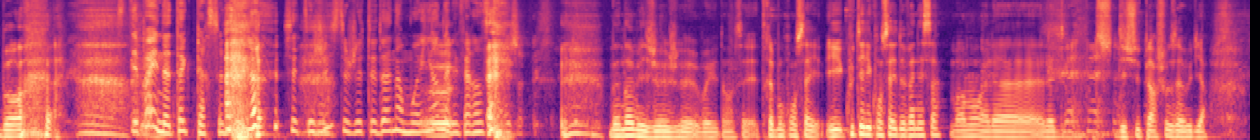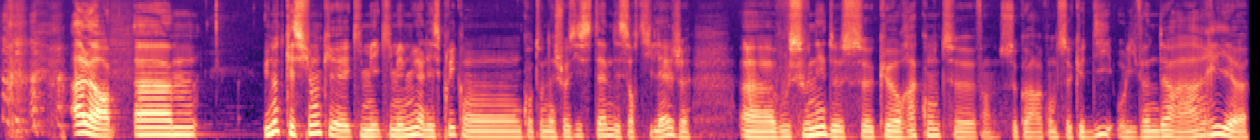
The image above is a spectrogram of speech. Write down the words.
Bon, C'était pas une attaque personnelle, c'était juste je te donne un moyen d'aller faire un stage. non non, mais je, je ouais, non, c'est très bon conseil. Et écoutez les conseils de Vanessa. Vraiment, elle a, elle a des super choses à vous dire. Alors, euh, une autre question qui, qui m'est qui m'est venue à l'esprit quand, quand on a choisi ce thème des sortilèges. Euh, vous vous souvenez de ce que raconte, euh, enfin ce que raconte, ce que dit Ollivander à Harry euh,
